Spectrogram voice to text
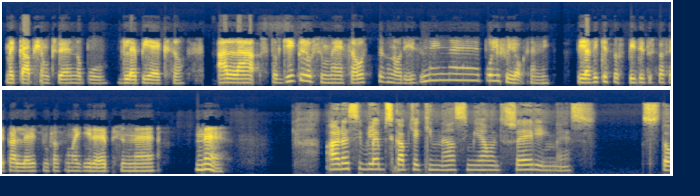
με κάποιον ξένο που βλέπει έξω. Αλλά στον κύκλο σου μέσα όσοι σε γνωρίζουν είναι πολύ φιλόξενοι. Δηλαδή και στο σπίτι τους θα σε καλέσουν, θα σε μαγειρέψουν. Ναι. Άρα εσύ βλέπεις κάποια κοινά σημεία με τους Έλληνες; Στο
